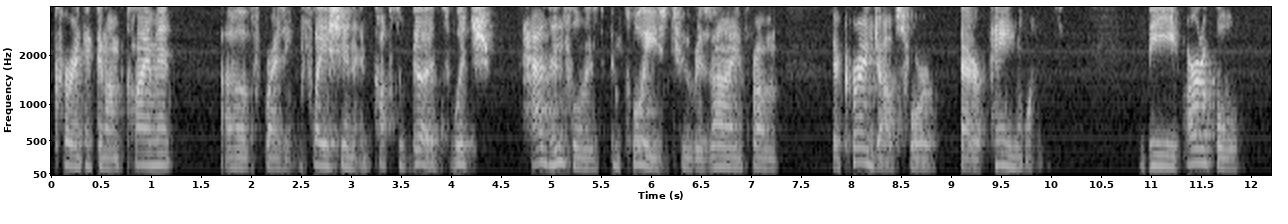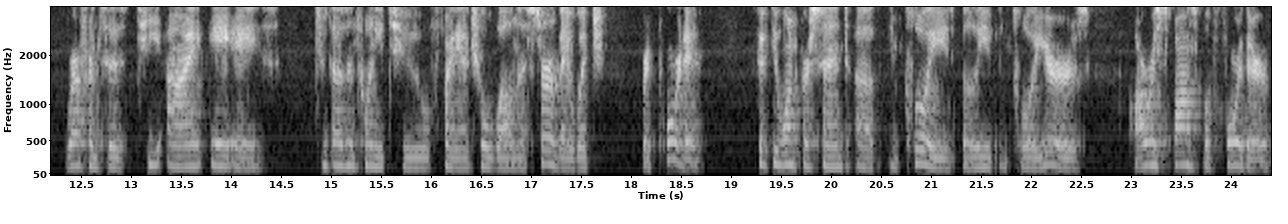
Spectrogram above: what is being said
current economic climate of rising inflation and cost of goods, which has influenced employees to resign from their current jobs for better paying ones. The article references TIAA's 2022 Financial Wellness Survey, which reported 51% of employees believe employers are responsible for their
